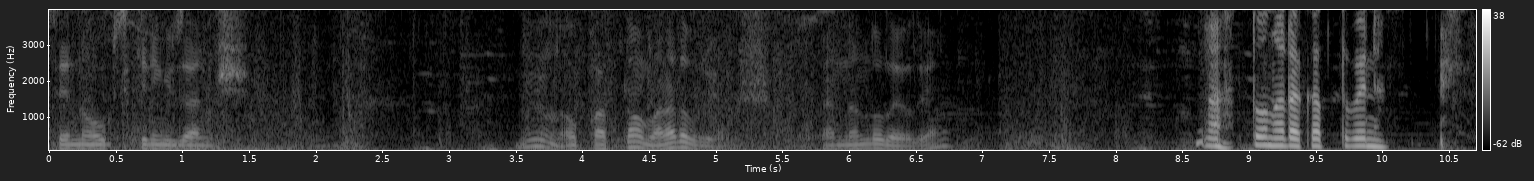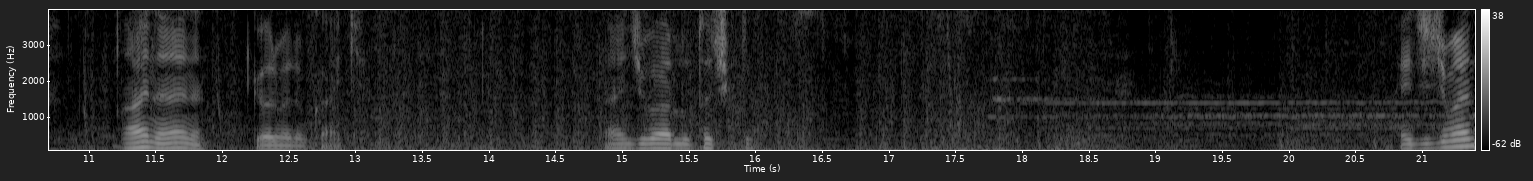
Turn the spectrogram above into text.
Senin o skillin güzelmiş. Hmm, o patlama bana da vuruyormuş. Benden dolayı oluyor. Ah donarak attı beni. Aynen aynen. Görmedim kanki. Ben civar loot'a çıktım. E Cicimen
